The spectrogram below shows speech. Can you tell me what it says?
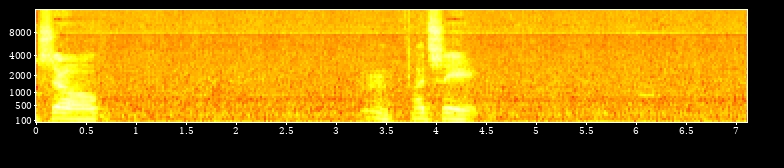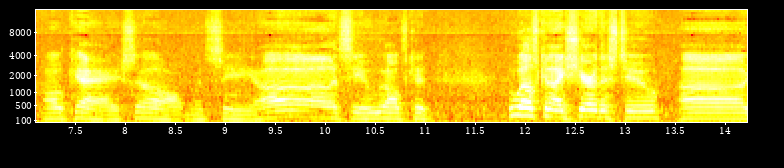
So, hmm, let's see. Okay, so let's see. Uh, let's see who else could. Who else can I share this to? Uh,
